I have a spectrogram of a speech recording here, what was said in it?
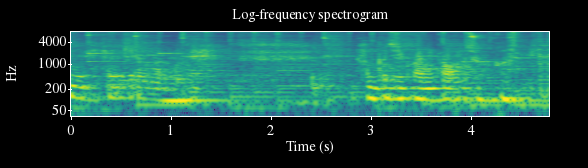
지금 저녁이라고 하는데 안거 하니까 얼어 죽을 것 같습니다.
